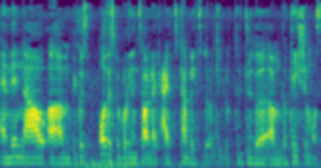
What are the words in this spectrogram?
And then now, um, because all these people in town, like I have to come back to the to, to the um location most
